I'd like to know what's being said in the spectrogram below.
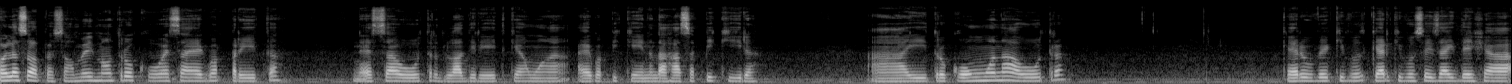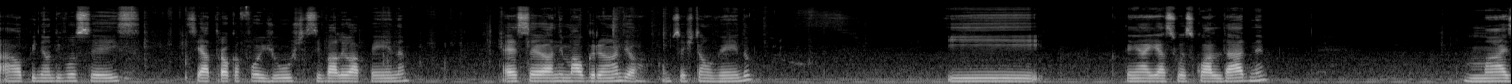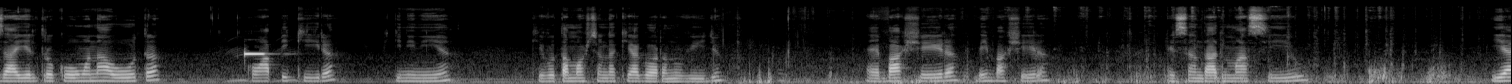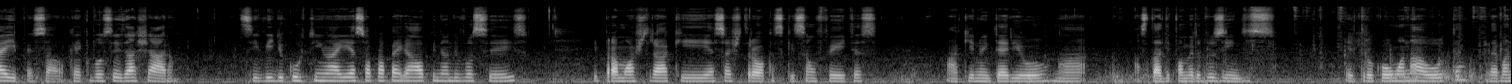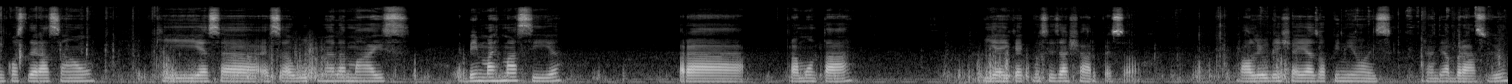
Olha só, pessoal, meu irmão trocou essa égua preta nessa outra do lado direito, que é uma égua pequena da raça Piquira. Aí trocou uma na outra. Quero ver que quero que vocês aí deixem a, opinião de vocês, se a troca foi justa, se valeu a pena. Essa é o animal grande, ó, como vocês estão vendo. E tem aí as suas qualidades, né? Mas aí ele trocou uma na outra com a piquira pequenininha, que eu vou estar tá mostrando aqui agora no vídeo. É baixeira, bem baixeira. Esse andado macio. E aí, pessoal, o que é que vocês acharam? Esse vídeo curtinho aí é só para pegar a opinião de vocês e para mostrar que essas trocas que são feitas aqui no interior, na, na cidade de Palmeira dos Índios. Ele trocou uma na outra, levando em consideração que essa, essa última ela é mais é bem mais macia para montar. E aí, o que é que vocês acharam, pessoal? Valeu, deixa aí as opiniões. Grande abraço, viu?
